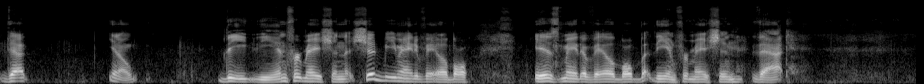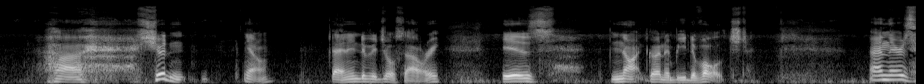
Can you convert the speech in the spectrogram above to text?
that, you know, the, the information that should be made available is made available, but the information that uh, shouldn't, you know, an individual salary is not going to be divulged. And there's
